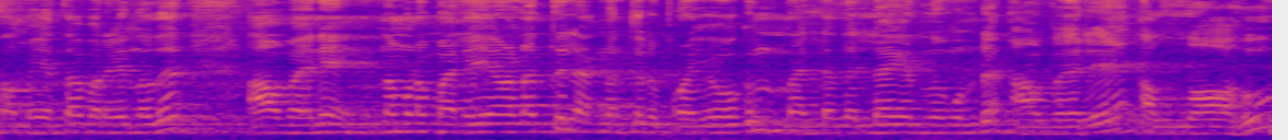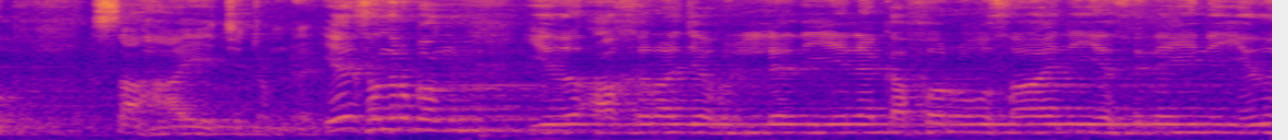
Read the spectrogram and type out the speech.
സമയത്താണ് പറയുന്നത്. അവനെ നമ്മുടെ മലയാളത്തിൽ അങ്ങനത്തെ ഒരു പ്രയോഗം നല്ലതല്ല എന്നതുകൊണ്ട് അവരെ അള്ളാഹു സഹായിച്ചിട്ടുണ്ട്. ഏത് സന്ദർഭം ഇത് അഹ്റജഹുല്ലദീന കഫറൂ സാനിയസ്നൈനി ഇത്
